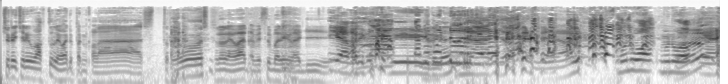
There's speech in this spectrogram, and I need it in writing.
curi-curi waktu lewat depan kelas. Terus lo lewat habis itu balik lagi iya balik lagi Tapi gitu kan. mundur gitu. Moonwalk, moonwalk. Iya.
